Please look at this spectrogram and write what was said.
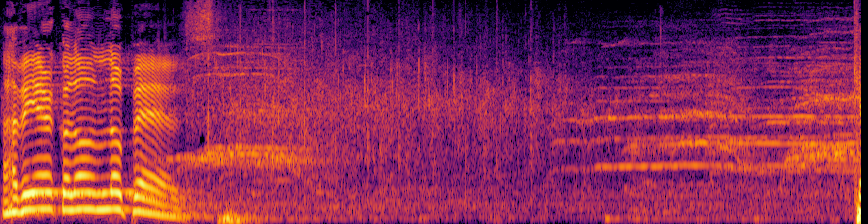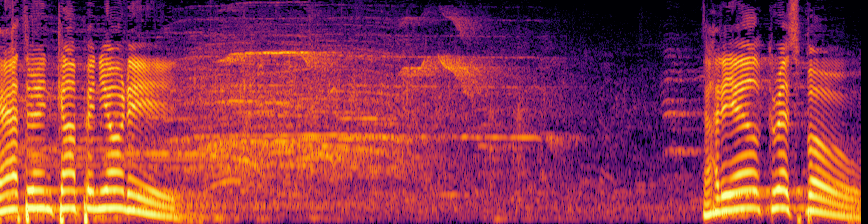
Javier Colon Lopez. Catherine Campagnoni. Ariel Crespo.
